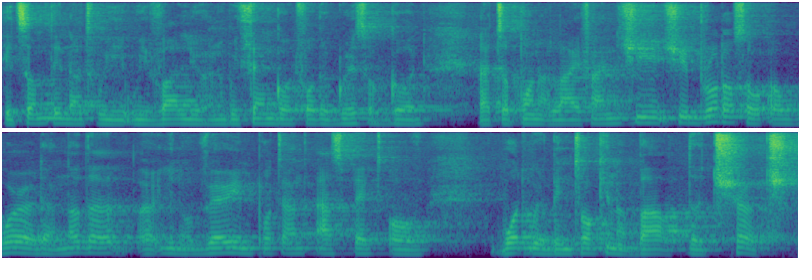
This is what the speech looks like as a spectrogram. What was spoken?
it's something that we, we value, and we thank God for the grace of God that's upon her life. And she she brought us a, a word, another uh, you know very important aspect of what we've been talking about, the church.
